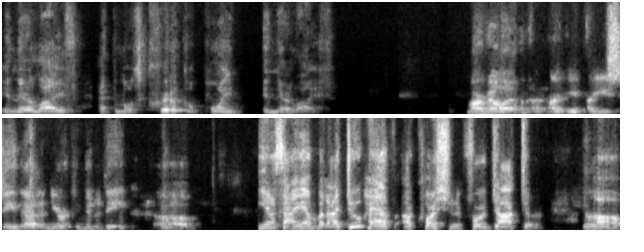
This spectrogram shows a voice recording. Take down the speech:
in their life at the most critical point in their life. Marvella, are you, are you seeing that in your community? Uh, Yes, I am, but I do have a question for a doctor. sure. Uh,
